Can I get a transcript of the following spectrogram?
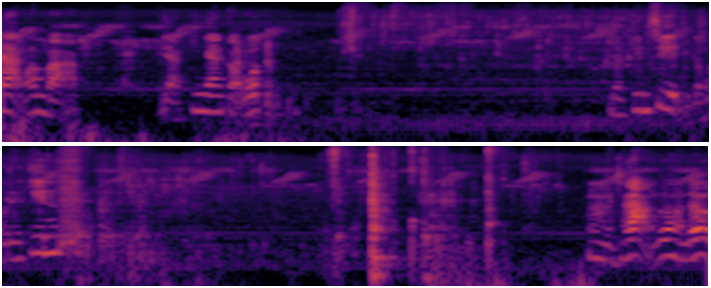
ยากลำบาก อยากกินยังกับอดอยากกินซีดกับบ่ได้กิน อืมล้างด้วยหันเด้อ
